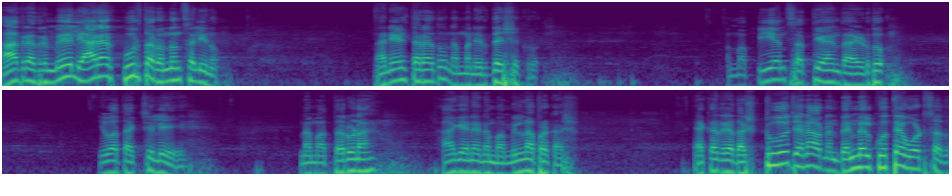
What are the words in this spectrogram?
ಆದರೆ ಅದ್ರ ಮೇಲೆ ಯಾರ್ಯಾರು ಕೂರ್ತಾರೆ ಒಂದೊಂದು ಸಲಿನೂ. ನಾನು ಹೇಳ್ತಾ ಇರೋದು ನಮ್ಮ ನಿರ್ದೇಶಕರು. ನಮ್ಮ ಪಿ ಎನ್ ಸತ್ಯದಿಂದ ಹಿಡಿದು ಇವತ್ತು ಆ್ಯಕ್ಚುಲಿ ನಮ್ಮ ತರುಣ ಹಾಗೇನೆ ನಮ್ಮ ಮಿಲ್ನಾ ಪ್ರಕಾಶ್. ಯಾಕಂದರೆ ಅದಷ್ಟು ಜನ ಅವ್ರು ನನ್ನ ಬೆನ್ಮೇಲೆ ಕೂತೇ ಓಡಿಸೋದು.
